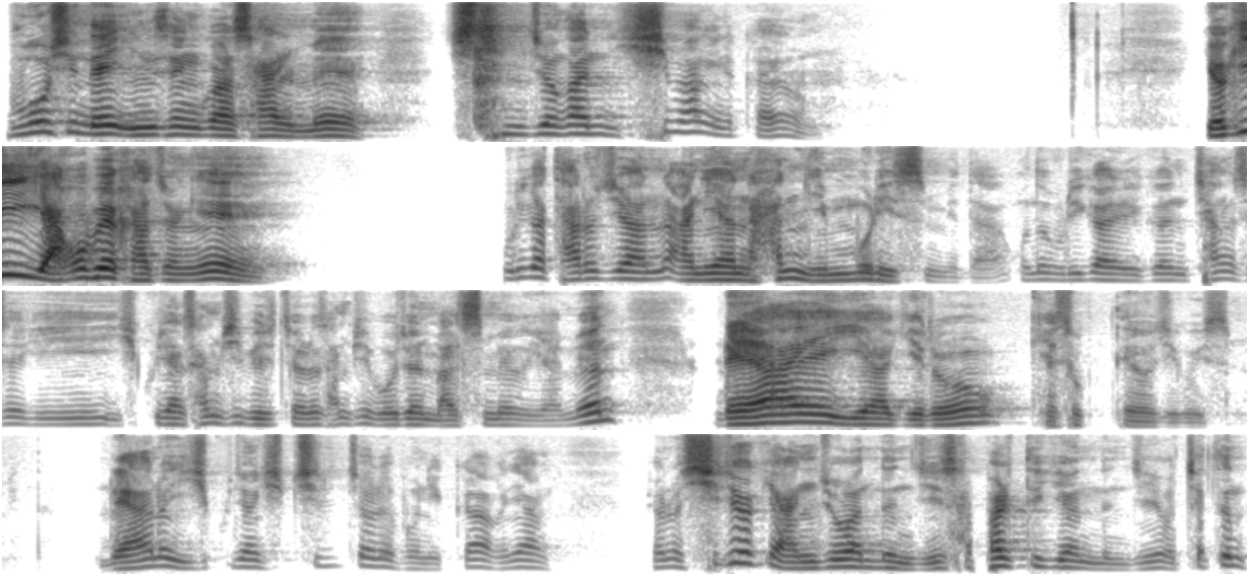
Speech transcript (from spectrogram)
무엇이 내 인생과 삶의 진정한 희망일까요? 여기 야곱의 가정에 우리가 다루지 않- 아니한 한 인물이 있습니다. 오늘 우리가 읽은 창세기 29장 31절 35절 말씀에 의하면 레아의 이야기로 계속되어지고 있습니다. 레아는 29장 17절에 보니까 그냥 별로 시력이 안 좋았는지 사팔뜨기였는지 어쨌든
